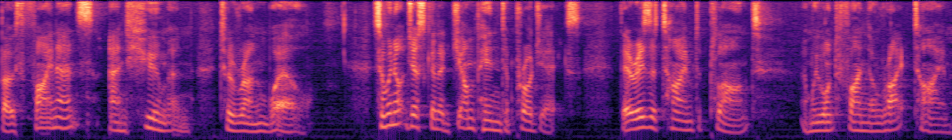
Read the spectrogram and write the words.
both finance and human, to run well. So we're not just going to jump into projects. There is a time to plant and we want to find the right time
